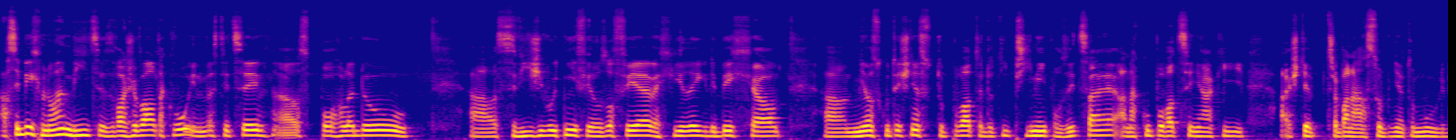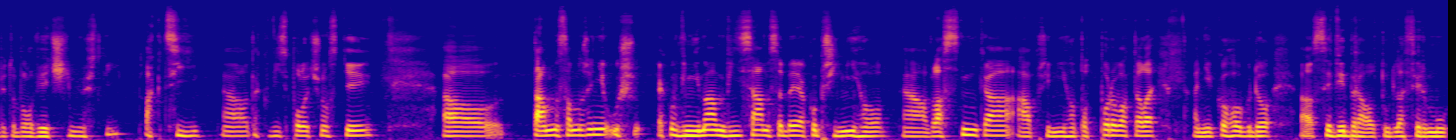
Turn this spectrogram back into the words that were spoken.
Asi bych mnohem víc zvažoval takovou investici z pohledu svý životní filozofie ve chvíli, kdybych měl skutečně vstupovat do té přímé pozice a nakupovat si nějaký, a ještě třeba násobně tomu, kdyby to bylo větší množství akcí takové společnosti, tam samozřejmě už jako vnímám víc sám sebe jako přímýho vlastníka a přímýho podporovatele a někoho, kdo si vybral tuhle firmu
